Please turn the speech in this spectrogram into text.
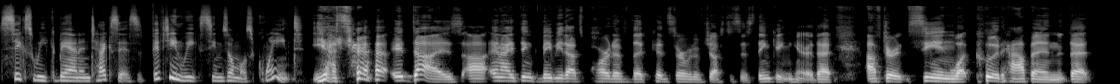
six week ban in Texas, 15 weeks seems almost quaint. Yes, it does. Uh, and I think maybe that's part of the conservative justices thinking here that after seeing what could happen, that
